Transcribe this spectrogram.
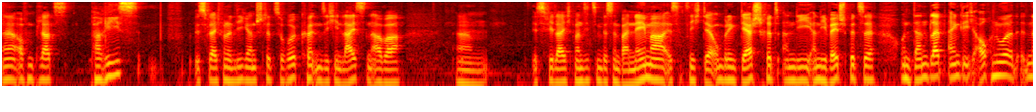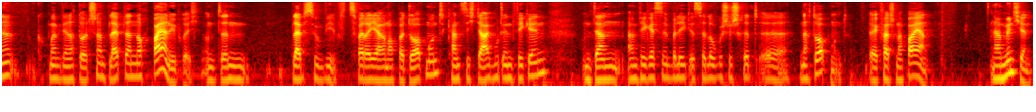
äh, auf dem Platz. Paris ist vielleicht von der Liga einen Schritt zurück, könnten sich ihn leisten, aber ähm, ist vielleicht, man sieht es ein bisschen bei Neymar, ist jetzt nicht der unbedingt der Schritt an die, an die Weltspitze. Und dann bleibt eigentlich auch nur, ne, guck mal wieder nach Deutschland, bleibt dann noch Bayern übrig. Und dann bleibst du wie zwei, drei Jahre noch bei Dortmund, kannst dich da gut entwickeln. Und dann haben wir gestern überlegt, ist der logische Schritt äh, nach Dortmund. Äh, Quatsch, nach Bayern. Nach München.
